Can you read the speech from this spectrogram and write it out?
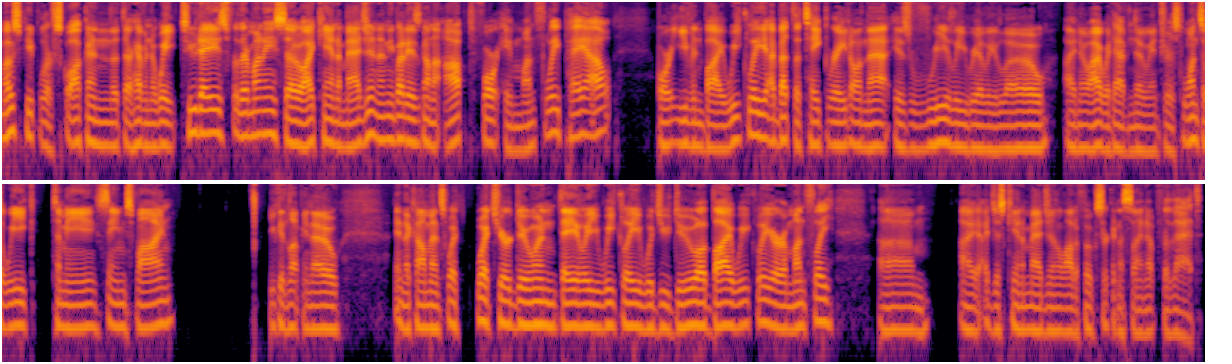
Most people are squawking that they're having to wait two days for their money, so I can't imagine anybody is going to opt for a monthly payout or even bi-weekly. I bet the take rate on that is really, really low. I know I would have no interest. Once a week to me seems fine. You can let me know in the comments what, what you're doing daily, weekly. Would you do a bi-weekly or a monthly? Um, I, I just can't imagine a lot of folks are going to sign up for that.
